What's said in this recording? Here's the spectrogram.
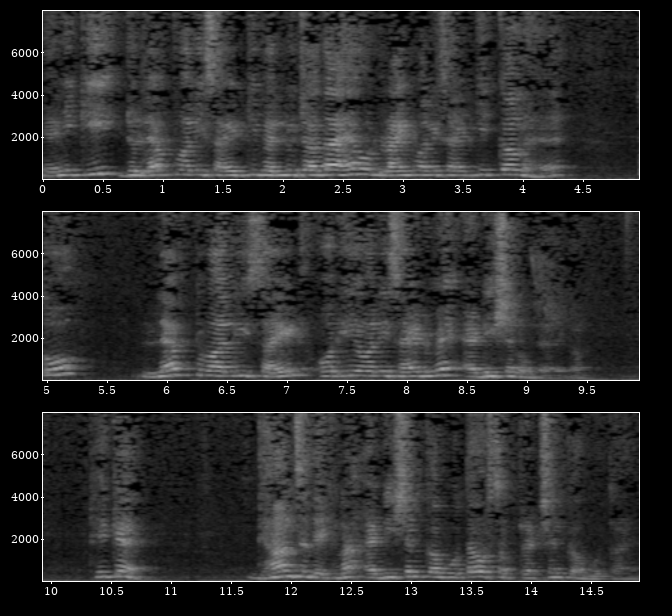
यानी कि जो लेफ़्ट वाली साइड की वैल्यू ज़्यादा है और राइट वाली साइड की कम है तो लेफ़्ट वाली साइड और ये वाली साइड में एडिशन हो जाएगा। ठीक है? ध्यान से देखना एडिशन कब होता है और सब्ट्रैक्शन कब होता है।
